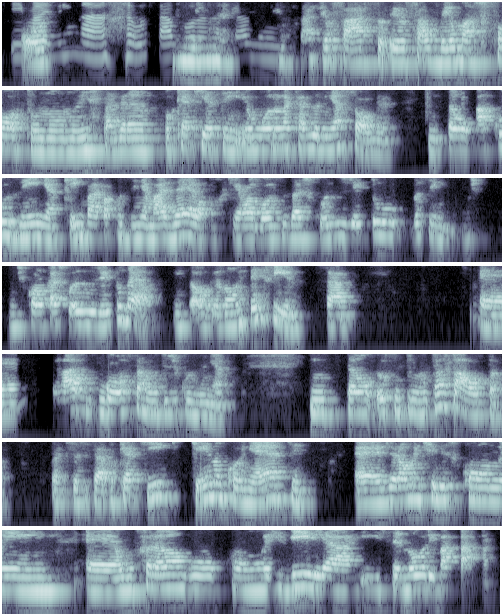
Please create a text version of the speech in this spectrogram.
Imaginar o sabor exatamente. Eu faço, eu salvei umas fotos no, no Instagram, porque aqui, assim, eu moro na casa da minha sogra. Então, a cozinha, quem vai para a cozinha mais é ela, porque ela gosta das coisas do jeito, assim, de de colocar as coisas do jeito dela. Então, eu não interfiro, sabe? É, ela gosta muito de cozinhar. Então, eu sinto muita falta, ser sincera, porque aqui, quem não conhece, é, geralmente eles comem é, um frango com ervilha e cenoura e batata.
